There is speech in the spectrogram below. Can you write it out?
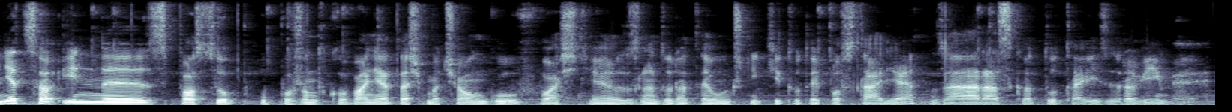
Nieco inny sposób uporządkowania taśmociągów, właśnie ze względu na te łączniki tutaj powstanie. Zaraz go tutaj zrobimy.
